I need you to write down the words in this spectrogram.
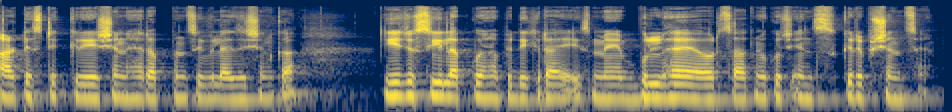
आर्टिस्टिक क्रिएशन है हरप्पन सिविलाइजेशन का। ये जो सील आपको यहाँ पे दिख रहा है, इसमें बुल है और साथ में कुछ इंस्क्रिप्शंस हैं।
